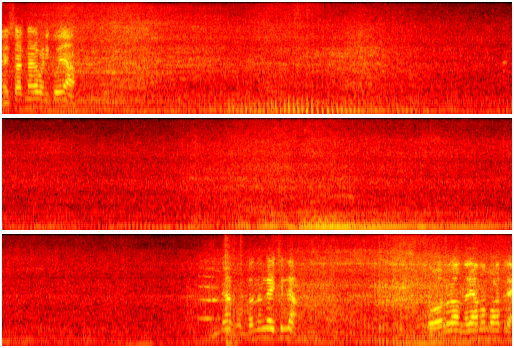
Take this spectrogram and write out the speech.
ദിനേശ് ചേട്ടനാണ് പണിക്കോയിനാ? ഇല്ല ഫുഡൊന്നും കഴിച്ചില്ല. ചോറ് ഒന്നരയാകുമ്പം പോണത്രേ.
